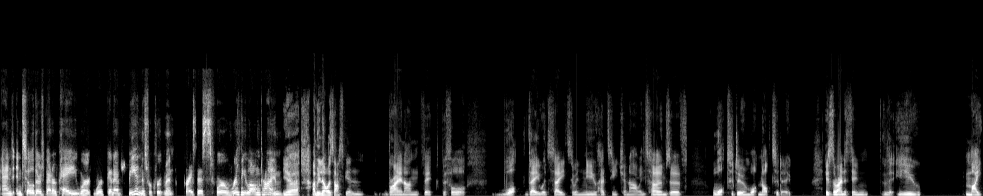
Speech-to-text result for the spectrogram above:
And until there's better pay we're we're going to be in this recruitment crisis for a really long time. Yeah. I mean i was asking brian and vic before what they would say to a new head teacher now in terms of what to do and what not to do. Is there anything that you might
